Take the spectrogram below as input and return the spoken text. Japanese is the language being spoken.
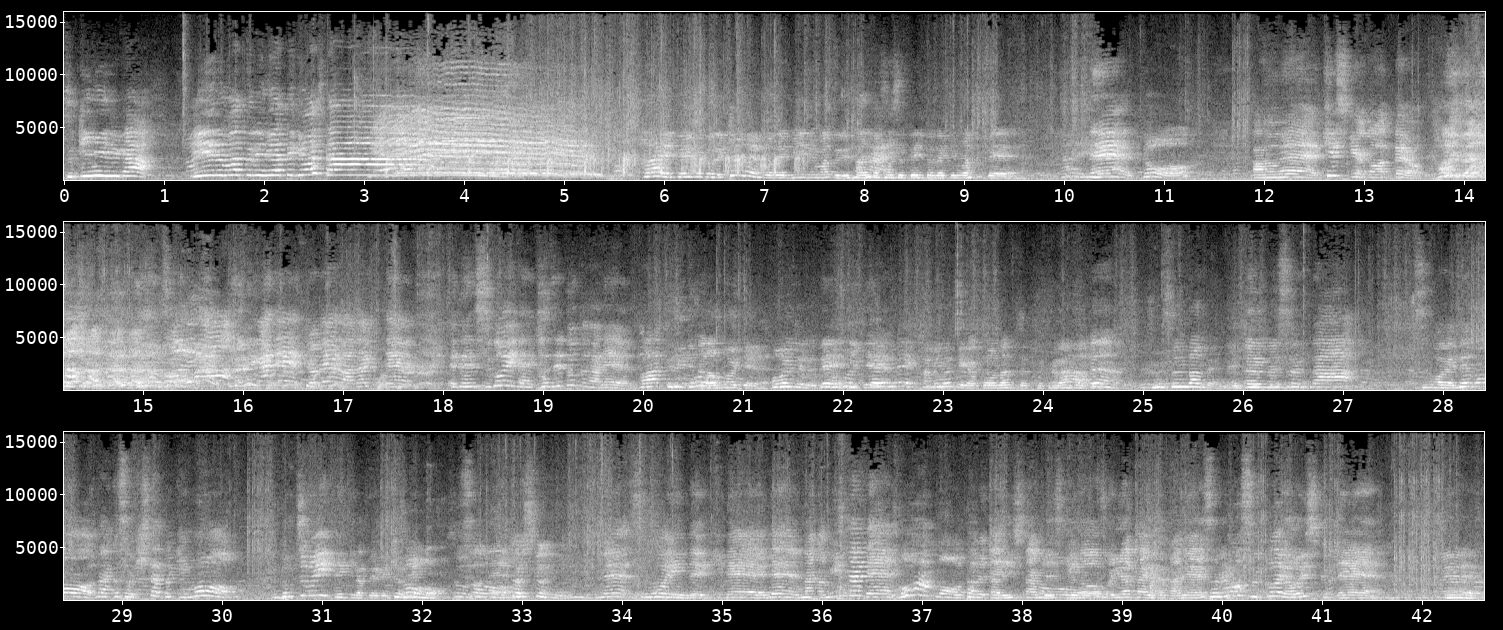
月見入りがビール祭りにやってきました。はいということで去年もねビール祭り参加させていただきまして、ね。どう？あのね景色が変わったよ。それがね去年はなくて。えですごいね風とかがねバーって吹いてたの覚えてる。覚えてる。で一回ね。髪の毛がこうなっちゃったから結んだんだよね。うん結んだすごい。でもなんかそう来た時もどっちもいい天気だったよね去年も。そう。そうだね。確かに。ねすごいいい天気で。でなんかみんなでご飯も食べたりしたんですけどそう。屋台とかでそれもすごい美味しくて。ね。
